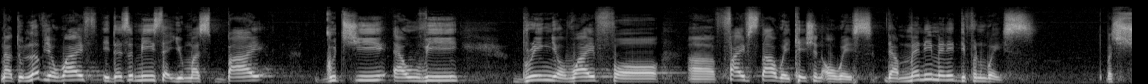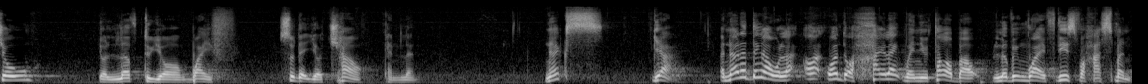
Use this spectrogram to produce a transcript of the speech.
Now, to love your wife, it doesn't mean that you must buy Gucci, LV, bring your wife for a five-star vacation always. There are many, many different ways. But show your love to your wife so that your child can learn. Next, yeah. Another thing I would like, I want to highlight when you talk about loving wife, this for husband,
